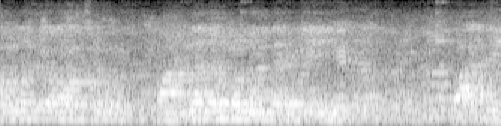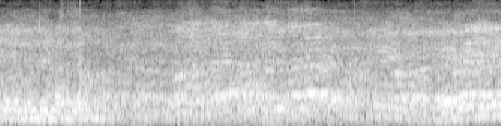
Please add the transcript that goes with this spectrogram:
ఓనర్ కావచ్చు మా అన్నదమ్ములందరికీ పార్టీ మిత్రులందరూ ఏమైంది?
